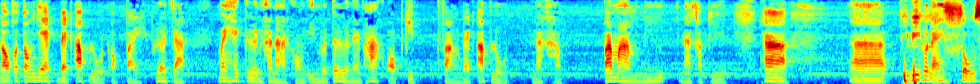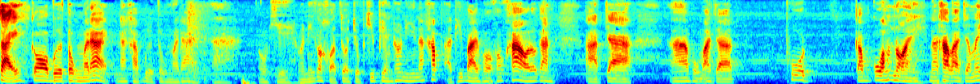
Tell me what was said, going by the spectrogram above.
เราก็ต้องแยกแบ็กอัพโหลดออกไป เพื่อจะไม่ให้เกินขนาดของอินเวอร์เตอร์ในภาคออฟกิจฝั่งแบ็กอัพโหลดนะครับประมาณนี้นะครับพี่ถ้า พี่ๆคนไหนสงสัยก็เบอร์ตรงมาได้นะครับ เบอร์ตรงมาได้อ่าโอเค วันนี้ก็ขอตัวจบคลิปเพียงเท่านี้นะครับ อธิบายพอคร่าวๆแล้วกัน อาจจะผมอาจจะพูดกำกวมหน่อยนะครับ อาจจะไม่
